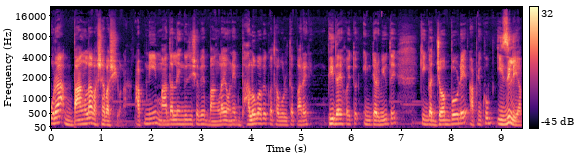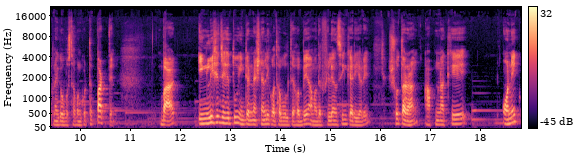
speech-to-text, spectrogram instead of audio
ওরা বাংলা ভাষাভাষীও না। আপনি মাদার ল্যাঙ্গুয়েজ হিসেবে বাংলায় অনেক ভালোভাবে কথা বলতে পারেন। বিদায় হয়তো ইন্টারভিউতে কিংবা জব বোর্ডে আপনি খুব ইজিলি আপনাকে উপস্থাপন করতে পারতেন। বাট ইংলিশে যেহেতু ইন্টারন্যাশনালি কথা বলতে হবে আমাদের ফ্রিল্যান্সিং ক্যারিয়ারে সুতরাং আপনাকে অনেক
